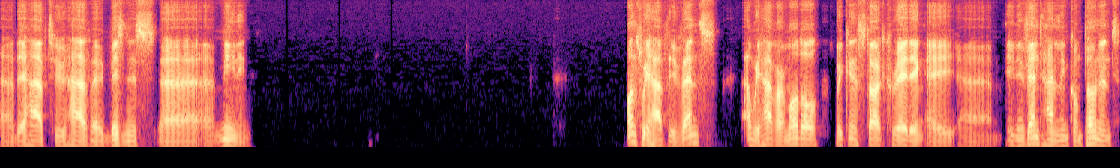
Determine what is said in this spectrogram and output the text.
Uh, they have to have a business uh, meaning. Once we have the events and we have our model, we can start creating a, uh, an event handling component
